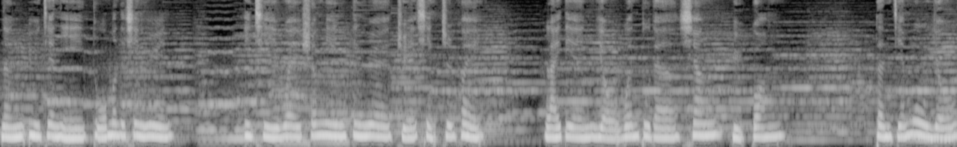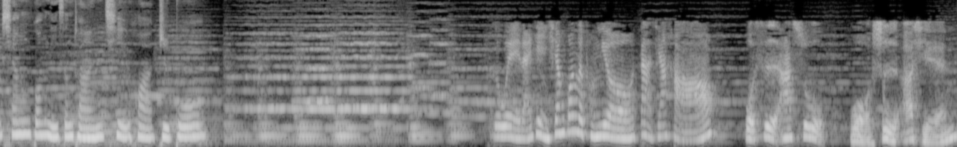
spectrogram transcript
能遇见你多么的幸运！一起为生命订阅觉醒智慧，来点有温度的香与光。本节目由香光尼僧团企划制播。各位来点香光的朋友，大家好，我是阿素，我是阿贤，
